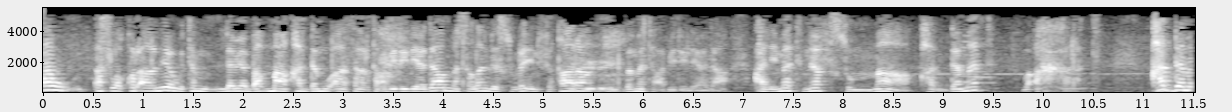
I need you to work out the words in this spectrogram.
أو أصل قرآنية وتم لو ما قدموا آثار تعبير اليدا مثلا للسورة انفطارا بما تعبير اليدا علمت نفس ما قدمت وأخرت قدمت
